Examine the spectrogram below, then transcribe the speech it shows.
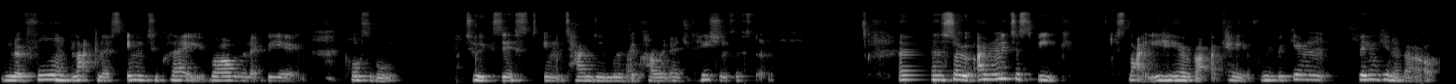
you know, form blackness into play rather than it being possible to exist in tandem with the current education system. And so I wanted to speak slightly here about, okay, if we begin thinking about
